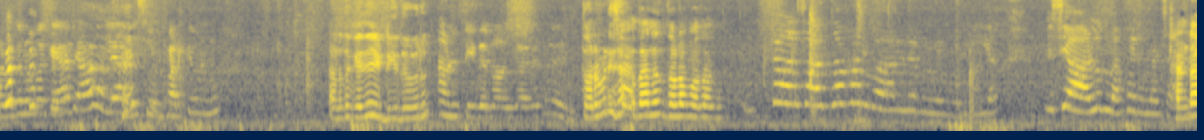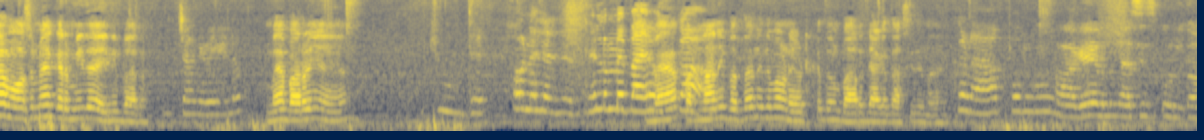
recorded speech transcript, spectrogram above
ਅਨੰਦ ਨੂੰ ਮੈਂ ਕਿਹਾ ਜਾ ਲਿਆ ਦੇ ਸੂਟ ਫੜ ਕੇ ਮੈਨੂੰ। ਅਨਹਦ ਕਹਿੰਦੀ ਏਡੀ ਦੂਰ। ਆਂਟੀ ਦੇ ਨਾਲ ਜਾ ਕੇ ਤੇ ਤੁਰ ਵੀ ਨਹੀਂ ਸਕਦਾ ਨਾ ਥੋੜਾ ਬਹੁਤਾ ਤੋਰ ਸਾਡਾ ਪਰਿਵਾਰ ਗਰਮੀ ਬੜੀ ਆ। ਜੇ ਸਿਆਲ ਹੁੰਦਾ ਫਿਰ ਮੈਂ ਚੱਲ ਠੰਡਾ ਮੌਸਮ ਹੈ ਗਰਮੀ ਤਾਂ ਹੈ ਹੀ ਨਹੀਂ ਬਾਹਰ। ਜਾ ਕੇ ਵੇਖ ਲਓ ਮੈਂ ਬਾਹਰੋਂ ਹੀ ਆਇਆ। ਝੂਠੇ ਉਹਨੇ ਜਦ ਜਦ ਲੰਮੇ ਪਏ ਹੋ ਮੈਂ ਪਰਨਾ ਨਹੀਂ ਪਤਾ ਨਹੀਂ ਤੇ ਮੈਂ ਹੁਣੇ ਉੱਠ ਕੇ ਤੈਨੂੰ ਬਾਹਰ ਜਾ ਕੇ ਦੱਸ ਹੀ ਦੇਣਾ ਕੜਾ ਪੰਗੂ ਆ ਗਏ ਇਹਨਾਂ ਮੈਸੇਜ ਸਕੂਲ ਤੋਂ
